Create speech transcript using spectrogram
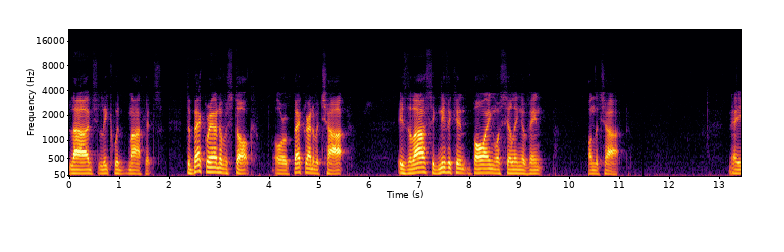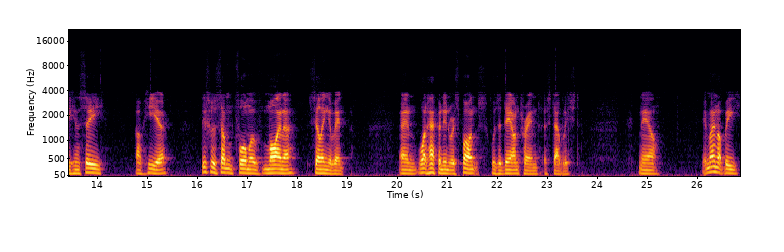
large liquid markets. The background of a stock or a background of a chart is the last significant buying or selling event on the chart. Now you can see up here, this was some form of minor selling event. And what happened in response was a downtrend established. Now, it may not be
